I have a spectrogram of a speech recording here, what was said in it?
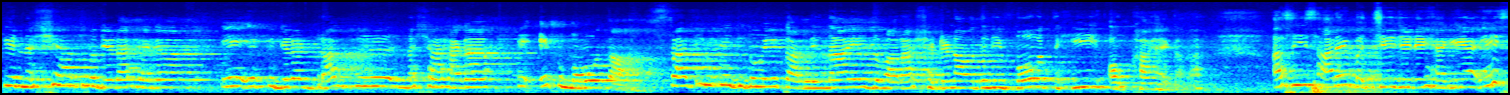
ਕਿ ਨਸ਼ਿਆਂ ਤੋਂ ਜਿਹੜਾ ਹੈਗਾ, ਇਹ ਇੱਕ ਜਿਹੜਾ ਡਰੱਗ ਨਸ਼ਾ ਹੈਗਾ, ਇਹ ਇੱਕ ਮੌਤ ਆ। ਸਟਾਰਟਿੰਗ ਤੇ ਜਦੋਂ ਇਹ ਕਰ ਲੈਂਦਾ, ਇਹ ਦੁਬਾਰਾ ਛੱਡਣਾ ਉਹਦੇ ਲਈ ਬਹੁਤ ਹੀ ਔਖਾ ਹੈਗਾ। ਅਸੀਂ ਸਾਰੇ ਬੱਚੇ ਜਿਹੜੇ ਹੈਗੇ ਆ, ਇਸ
